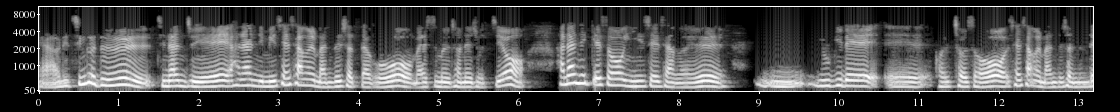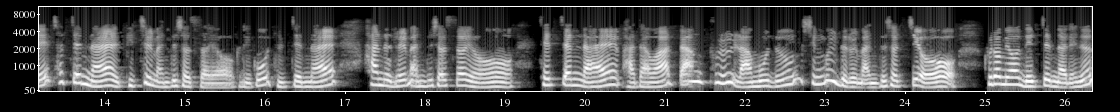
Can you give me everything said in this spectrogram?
야, 우리 친구들, 지난주에 하나님이 세상을 만드셨다고 말씀을 전해줬지요. 하나님께서 이 세상을 음, 6일에 걸쳐서 세상을 만드셨는데 첫째 날 빛을 만드셨어요. 그리고 둘째 날 하늘을 만드셨어요. 셋째 날 바다와 땅, 풀, 나무 등 식물들을 만드셨지요. 그러면 넷째 날에는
